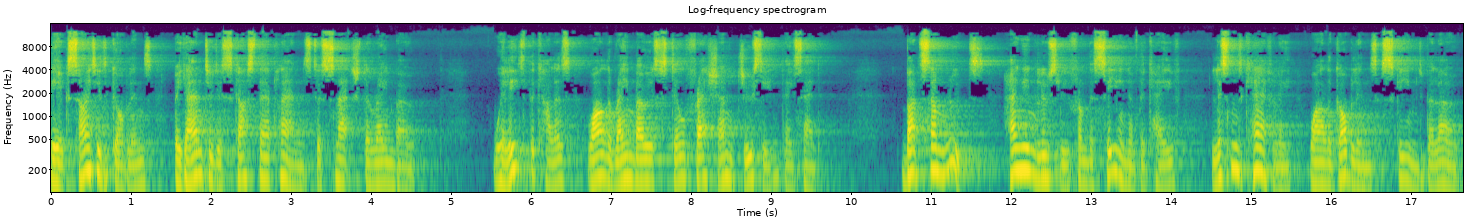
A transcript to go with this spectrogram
The excited goblins began to discuss their plans to snatch the rainbow. We'll eat the colours while the rainbow is still fresh and juicy, they said. But some roots, hanging loosely from the ceiling of the cave, listened carefully while the goblins schemed below.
